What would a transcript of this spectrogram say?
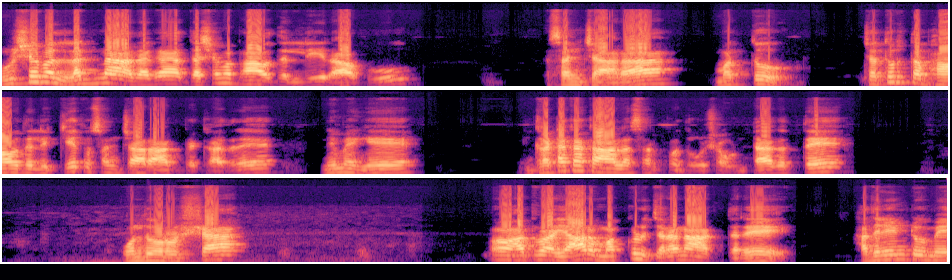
ವೃಷಭ ಲಗ್ನ ಆದಾಗ ದಶಮ ಭಾವದಲ್ಲಿ ರಾಹು ಸಂಚಾರ ಮತ್ತು ಚತುರ್ಥ ಭಾವದಲ್ಲಿ ಕೇತು ಸಂಚಾರ ಆಗ್ಬೇಕಾದ್ರೆ ನಿಮಗೆ ಘಟಕ ಕಾಲ ಸರ್ಪ ದೋಷ ಉಂಟಾಗುತ್ತೆ. ಒಂದು ವರ್ಷ ಅಥವಾ ಯಾರು ಮಕ್ಕಳು ಜನನ ಆಗ್ತಾರೆ, ಹದಿನೆಂಟು ಮೇ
